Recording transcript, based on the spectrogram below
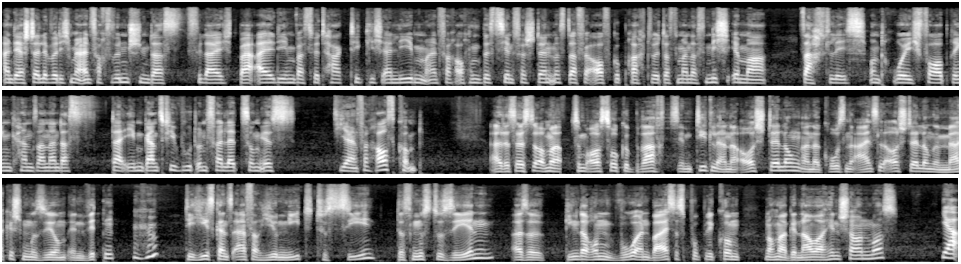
an der Stelle würde ich mir einfach wünschen, dass vielleicht bei all dem, was wir tagtäglich erleben, einfach auch ein bisschen Verständnis dafür aufgebracht wird, dass man das nicht immer sachlich und ruhig vorbringen kann, sondern dass da eben ganz viel Wut und Verletzung ist, die einfach rauskommt. Also das hast du auch mal zum Ausdruck gebracht im Titel einer Ausstellung, einer großen Einzelausstellung im Märkischen Museum in Witten. Mhm. Die hieß ganz einfach You Need to See. Das musst du sehen. Also ging darum, wo ein weißes Publikum nochmal genauer hinschauen muss. Ja.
